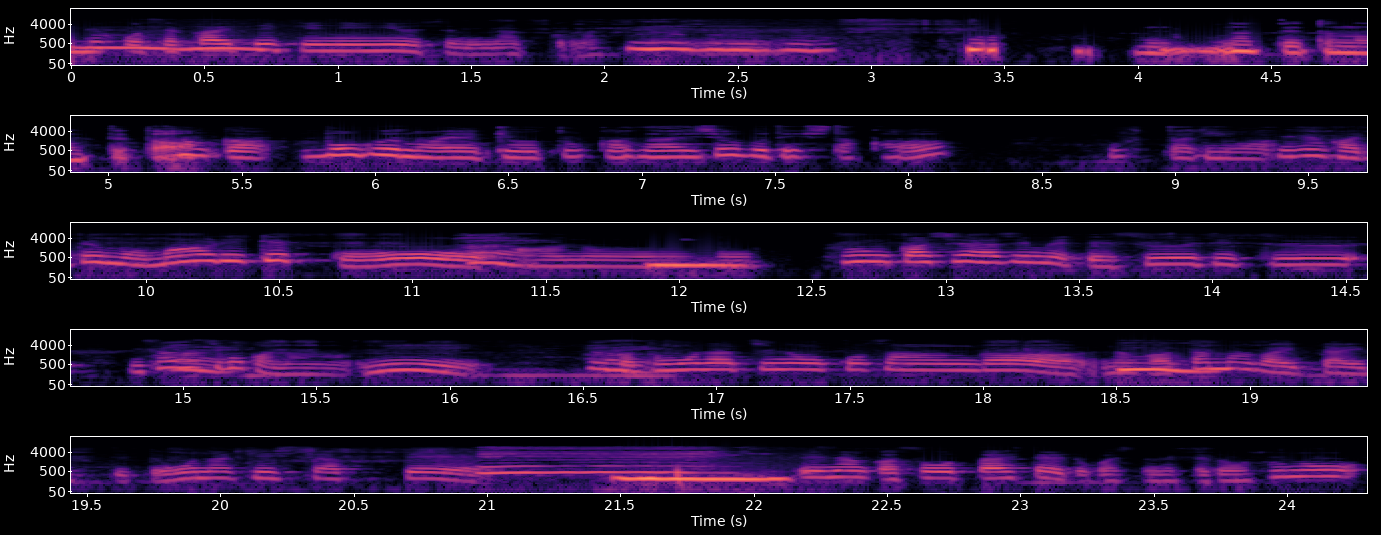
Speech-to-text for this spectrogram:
ん結構世界的にニュースになってましたうんうよね。んうんなってた、なってうん。たな。んか、ボグの影響とか大丈夫でしたか？お二人はで。なんかでも周り結構、はいあの、うん噴火し始めて数日、2、3日後かな、に、なんかはい。友達のお子さんが、なんかうん。頭が痛いって言って大泣きしちゃって、で、なんか早退したりとかしたんだけど、その、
